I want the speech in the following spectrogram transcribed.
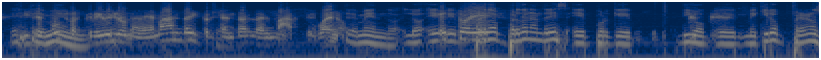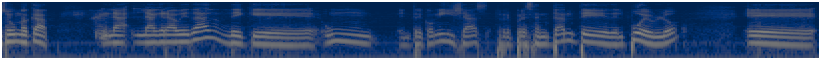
y se puso a escribir una demanda y presentarla el martes. Bueno, es tremendo. Lo, eh, eh, perdón, Andrés, eh, porque digo, me quiero frenar un segundo acá la, la gravedad de que un, entre comillas, representante del pueblo eh,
